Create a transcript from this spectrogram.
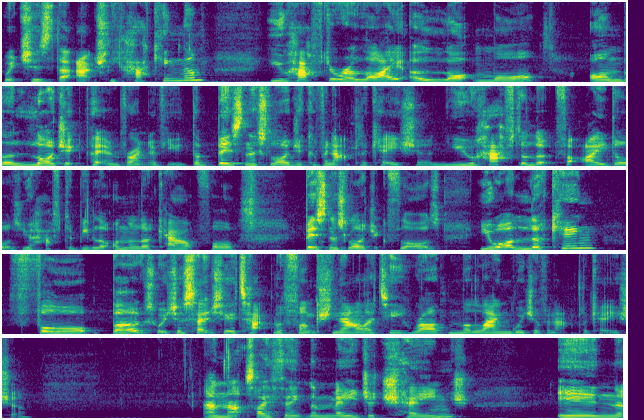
which is that actually hacking them, you have to rely a lot more on the logic put in front of you, the business logic of an application. You have to look for IDORs. You have to be on the lookout for business logic flaws. You are looking for bugs which essentially attack the functionality rather than the language of an application. And that's, I think, the major change in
